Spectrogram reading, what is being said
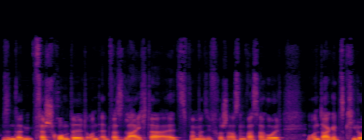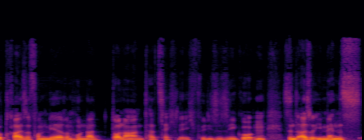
sind dann verschrumpelt und etwas leichter, als wenn man sie frisch aus dem Wasser holt. Und da gibt es Kilopreise von mehreren hundert Dollar tatsächlich für diese Seegurken. Sind also immens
